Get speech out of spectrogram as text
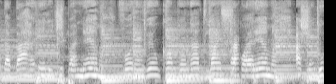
Da Barra, ele de Ipanema. Foram ver um campeonato lá em Saquarema, achando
